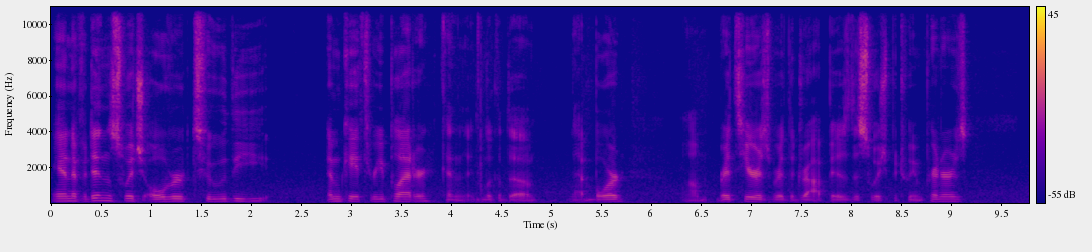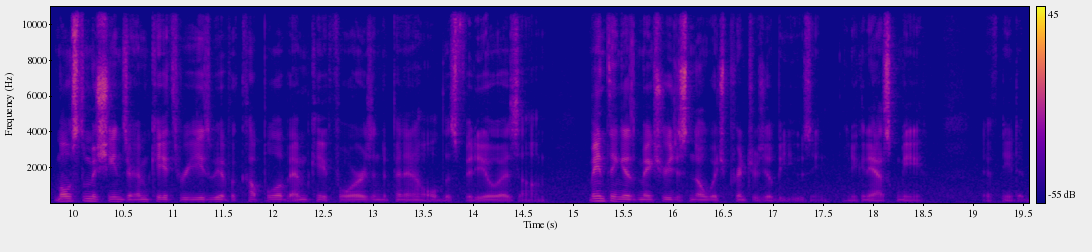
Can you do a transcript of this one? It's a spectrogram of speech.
And if it didn't switch over to the MK3 platter, Can look at the that board. Um, right here is where the drop is, the switch between printers. Most of the machines are MK3s. We have a couple of MK4s, and depending on how old this video is, um, main thing is make sure you just know which printers you'll be using. And you can ask me if needed.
